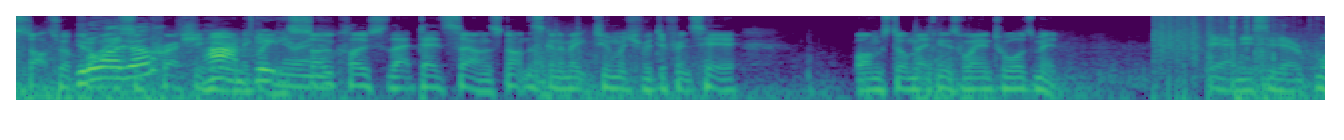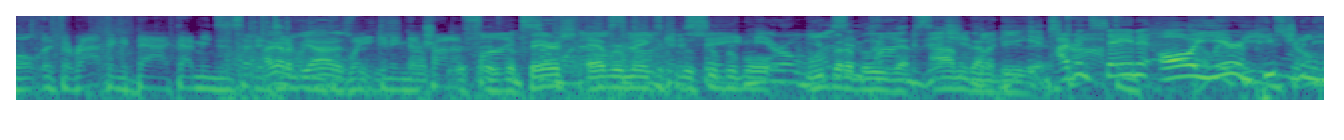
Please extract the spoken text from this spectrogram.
start to apply You don't wanna some go? pressure Ah, here. I'm and again, tweeting he's right so now. close to that dead silence. Not that's going to make too much of a difference here. Bomb still making its way in towards mid. Yeah, and you see there. Well, if they're wrapping it back, that means instead of I gotta be with honest with you, they're trying to If- if the Bears else. ever And make it to the Super Bowl, you better believe prime that I'm gonna be he there. I've been saying it all year, and people have been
